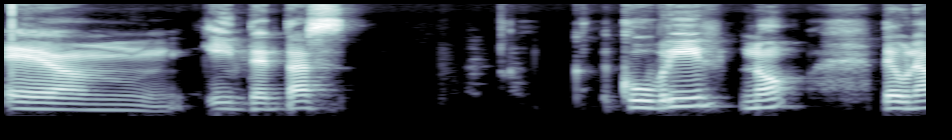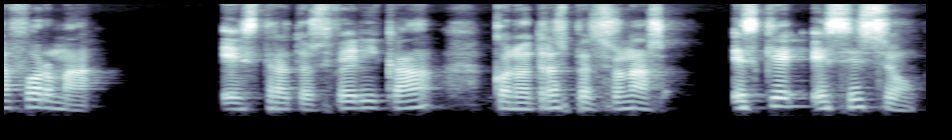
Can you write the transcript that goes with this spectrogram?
Em, intentas cubrir, ¿no? De una forma estratosférica con otras personas es que es eso.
